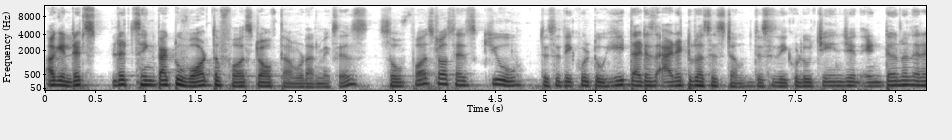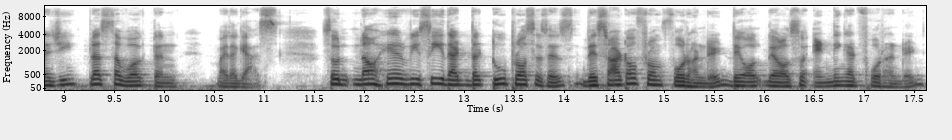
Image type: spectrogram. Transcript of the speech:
Again, let's let's think back to what the first law of thermodynamics is. So first law says Q, this is equal to heat that is added to the system. This is equal to change in internal energy plus the work done by the gas. So now here we see that the two processes, they start off from 400. They all, they're also ending at 400.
